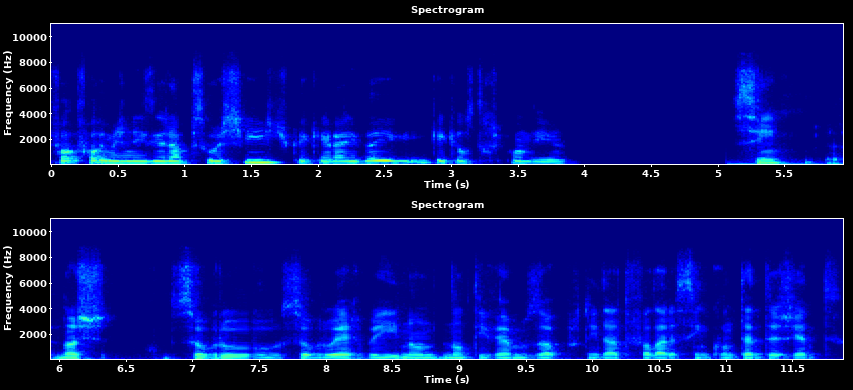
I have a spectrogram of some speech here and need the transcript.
fala, imagina, dizer à pessoa X o que, é que era a ideia e o que é que eles te respondiam. Sim, nós sobre o, sobre o RBI não, não tivemos a oportunidade de falar assim com tanta gente,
